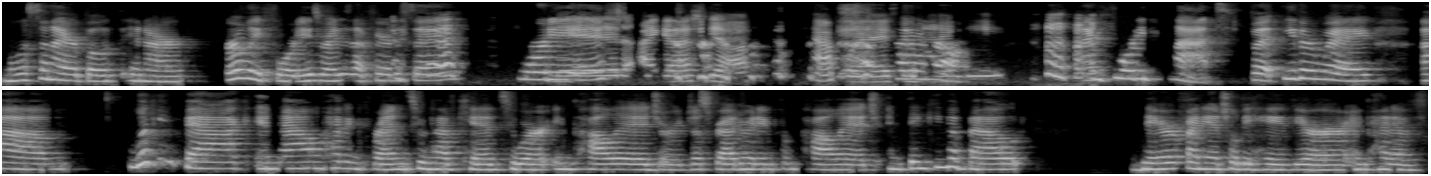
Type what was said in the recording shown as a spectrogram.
Melissa and I are both in our early 40s, right? Is that fair to say? 40 ish? I guess, yeah. Halfway. I don't know. I'm 40 flat, but either way, um, looking back and now having friends who have kids who are in college or just graduating from college and thinking about their financial behavior and kind of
